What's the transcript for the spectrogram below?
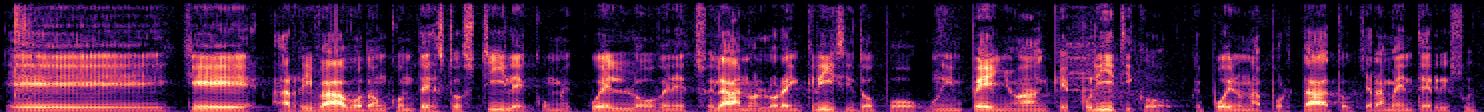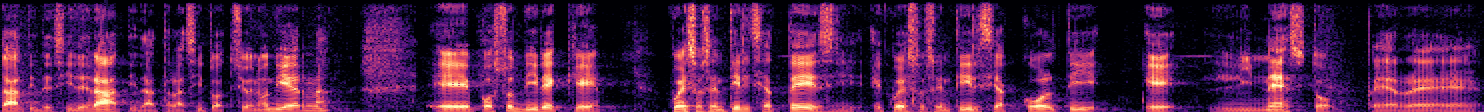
eh, che arrivavo da un contesto ostile come quello venezuelano, allora in crisi, dopo un impegno anche politico che poi non ha portato chiaramente ai risultati desiderati data la situazione odierna, e posso dire che questo sentirsi attesi e questo sentirsi accolti è l'innesto per eh,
